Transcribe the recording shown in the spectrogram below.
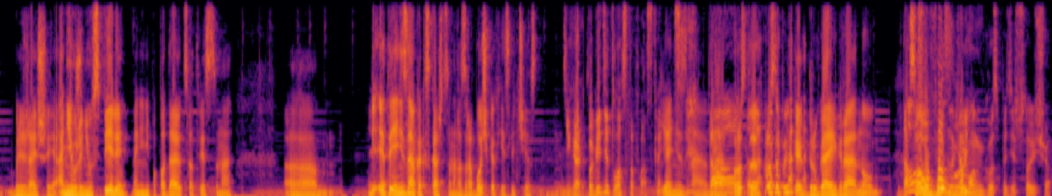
ближайшие. Они уже не успели, они не попадают, соответственно, э, это я не знаю, как скажется на разработчиках, если честно. Если Никак, честно. победит Last of Us, конечно. Я не знаю, да. Просто, просто, как другая игра, ну, да, Слава богу. Us, come on, господи, что еще?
